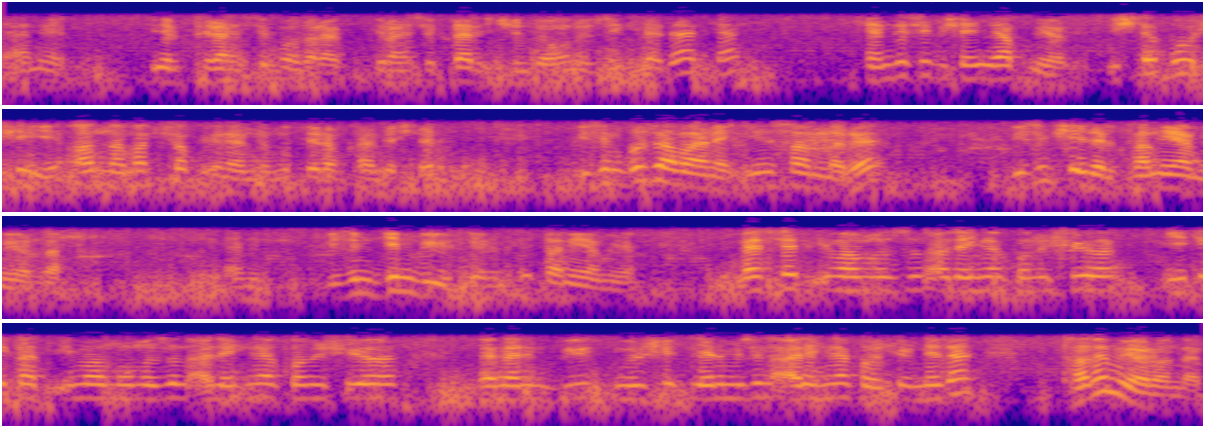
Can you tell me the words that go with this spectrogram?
yani bir prensip olarak prensipler içinde onu zikrederken kendisi bir şey yapmıyor. İşte bu şeyi anlamak çok önemli muhterem kardeşlerim. Bizim bu zamanı insanları bizim şeyleri tanıyamıyorlar. Yani bizim din büyüklerimizi tanıyamıyor. Mezhep imamımızın aleyhine konuşuyor, itikat imamımızın aleyhine konuşuyor, efendim büyük mürşitlerimizin aleyhine konuşuyor. Neden? Tanımıyor onları.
